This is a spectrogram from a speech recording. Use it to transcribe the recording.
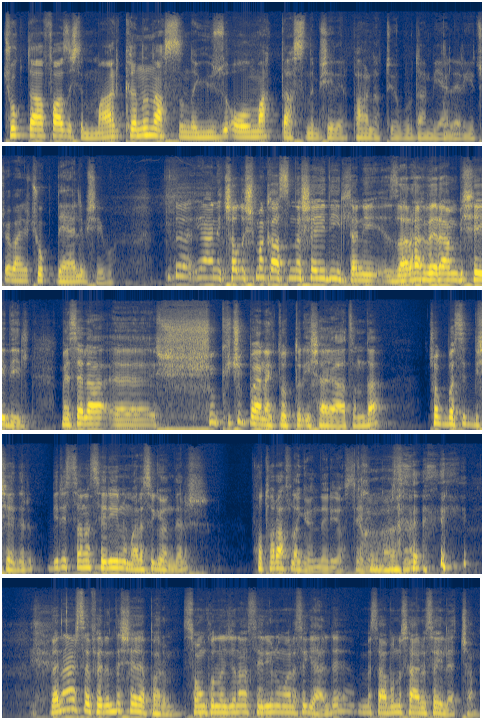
çok daha fazla işte markanın aslında yüzü olmak da aslında bir şeyleri parlatıyor. Buradan bir yerlere getiriyor. Bence çok değerli bir şey bu. Bir de yani çalışmak aslında şey değil hani zarar veren bir şey değil. Mesela e, şu küçük bir anekdottur iş hayatında. Çok basit bir şeydir. Biri sana seri numarası gönderir. Fotoğrafla gönderiyor seri numarasını. ben her seferinde şey yaparım. Son kullanıcıdan seri numarası geldi. Mesela bunu servise ileteceğim.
